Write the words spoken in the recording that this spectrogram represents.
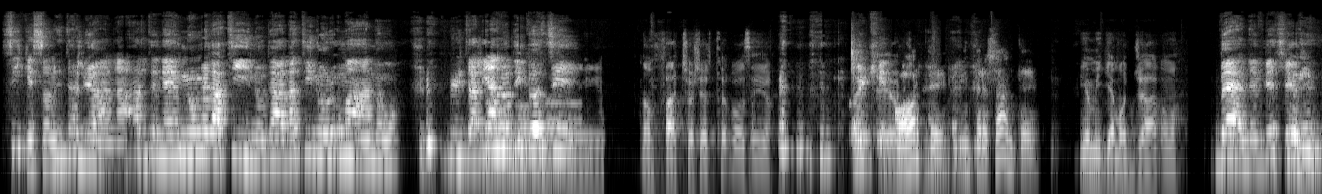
Sì che sono italiana. Arden è un nome latino, da latino romano. Più italiano No, di non- così. Non faccio certe cose io. ok. Forte, interessante. Io mi chiamo Giacomo. Bene, piacere,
